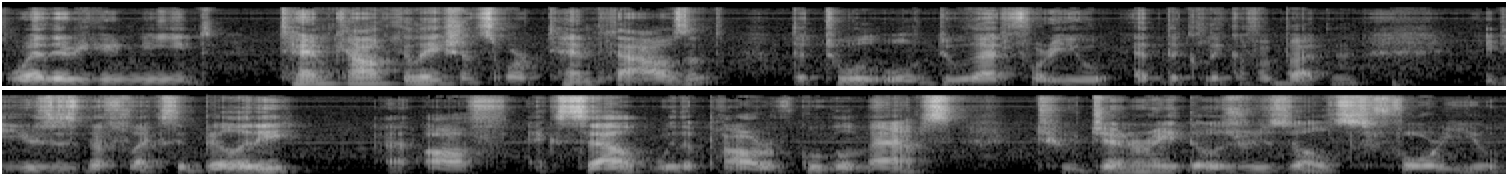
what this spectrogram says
Whether you need 10 calculations or 10,000, the tool will do that for you at the click of a button. It uses the flexibility uh, of Excel with the power of Google Maps to generate those results for you.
